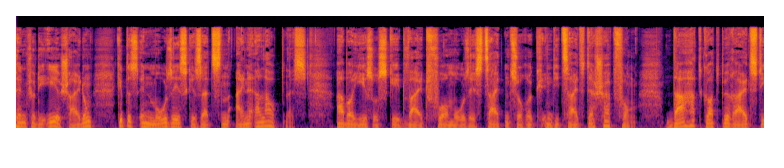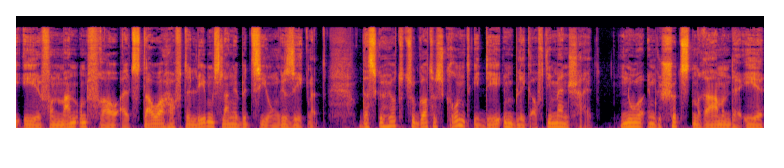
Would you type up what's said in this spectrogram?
Denn für die Ehescheidung gibt es in Moses Gesetzen eine Erlaubnis. Aber Jesus geht weit vor Moses Zeiten zurück in die Zeit der Schöpfung. Da hat Gott bereits die Ehe von Mann und Frau als dauerhafte lebenslange Beziehung gesegnet. Das gehört zu Gottes Grundidee im Blick auf die Menschheit. Nur im geschützten Rahmen der Ehe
